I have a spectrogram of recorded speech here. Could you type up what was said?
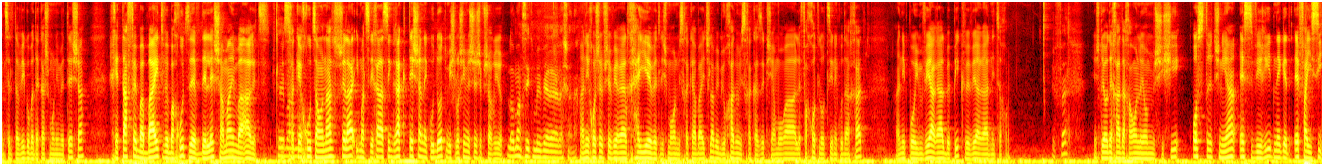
אצל תוויגו בדקה 89. חטאפה בבית ובחוץ זה הבדלי שמיים בארץ. כן, משחקי. חוץ העונה שלה, היא מצליחה להשיג רק 9 נקודות מ-36 אפשריות. לא מחזיק מוויריאל השנה. אני חושב שוויריאל חייבת לשמור על משחקי הבית שלה, במיוחד במשחק הזה, כשהיא אמורה לפחות להוציא נקודה אחת. אני פה עם ויה ריאל בפיק וויה ריאל ניצחון. יפה. יש לי עוד אחד אחרון ליום שישי, אוסטרית שנייה, אס ריד נגד FIC.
